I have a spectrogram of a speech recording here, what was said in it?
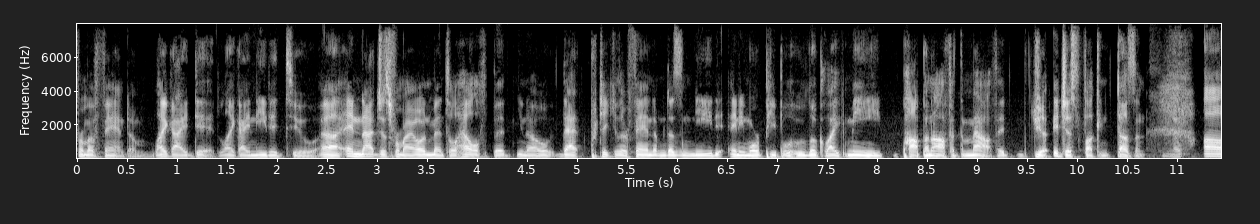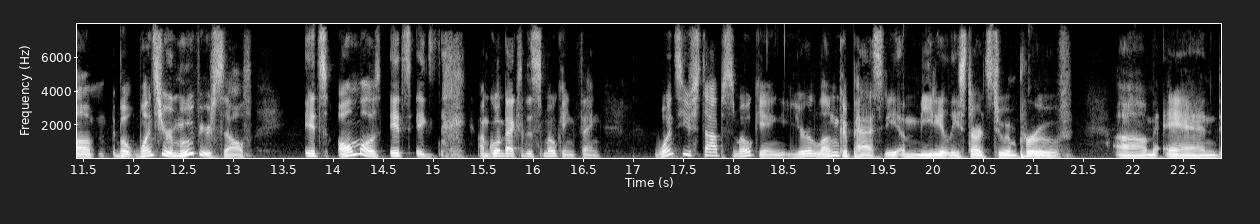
from a fandom, like I did, like I needed to, uh, and not just for my own mental health, but you know that particular fandom doesn't need any more people who look like me popping off at the mouth. It ju- it just fucking doesn't. Um, but once you remove yourself, it's almost it's. Ex- I'm going back to the smoking thing. Once you stop smoking, your lung capacity immediately starts to improve um, and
